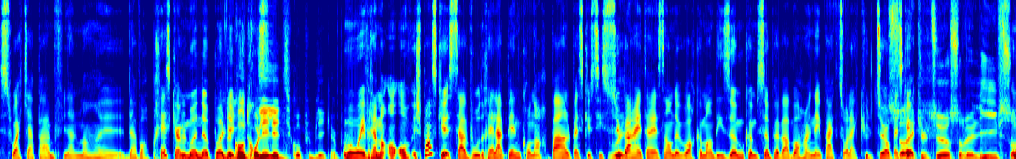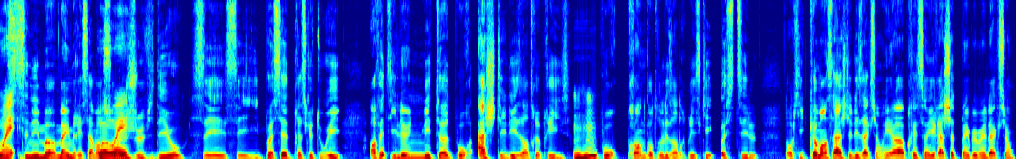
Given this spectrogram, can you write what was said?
soit capable, finalement, euh, d'avoir presque un De- monopole de, de contrôler le discours public un peu. Oui, oui, vraiment. On- on- je pense que ça vaudrait la peine qu'on en reparle parce que c'est super intéressant de voir comment des hommes comme ça peuvent avoir un impact sur la culture. Parce sur que la culture, sur le livre, sur Ouais. le cinéma, même récemment Ouais, sur ouais. le jeu vidéo. C'est, c'est, il possède presque tout. Et en fait, il a une méthode pour acheter des entreprises Mhm. ou pour prendre contrôle des entreprises qui est hostile. Donc, il commence à acheter des actions et après ça, il rachète plein, plein, plein d'actions.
